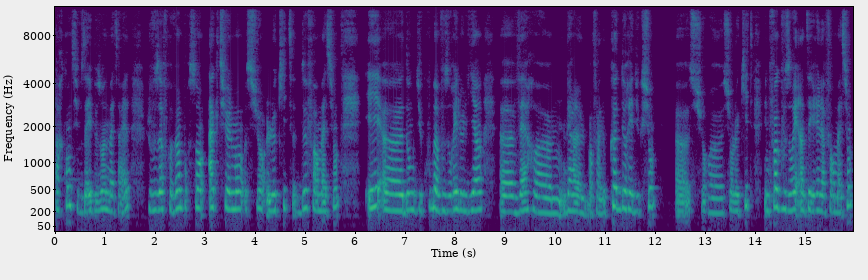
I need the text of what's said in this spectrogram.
Par contre si vous avez besoin de matériel, je vous offre 20% actuellement sur le kit de formation et euh, donc du coup bah, vous aurez le lien vers, vers enfin, le code de réduction euh, sur, euh, sur, le kit une fois que vous aurez intégré la formation.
